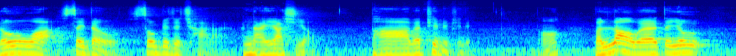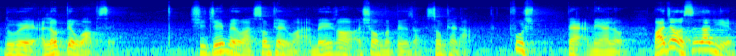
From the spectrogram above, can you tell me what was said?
လုံးဝစိတ်သက်ကိုစုံပြစ်ချက်ချတာအနိုင်ရရှိအောင်ဘာပဲဖြစ်နေဖြစ်နေနော်ဘလောက်ပဲတရုတ်လူတွေအလုပ်ပြုတ်သွားပါစေရှီကျင်းပင်ကဆုံးဖြတ်ပြီးပါအမေရိကန်ကအလျှော့မပေးဆိုဆုံးဖြတ်တာ push back အများလို့ဘာကြောင့်စဉ်းစားကြည့်ရင်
